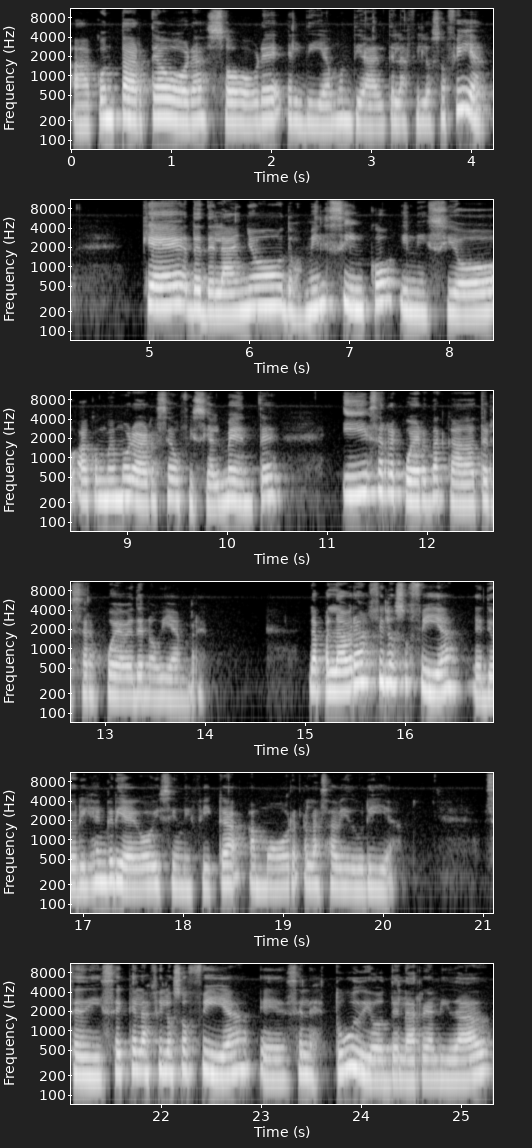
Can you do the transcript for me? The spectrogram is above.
a contarte ahora sobre el Día Mundial de la Filosofía, que desde el año 2005 inició a conmemorarse oficialmente y se recuerda cada tercer jueves de noviembre. La palabra filosofía es de origen griego y significa amor a la sabiduría. Se dice que la filosofía es el estudio de la realidad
